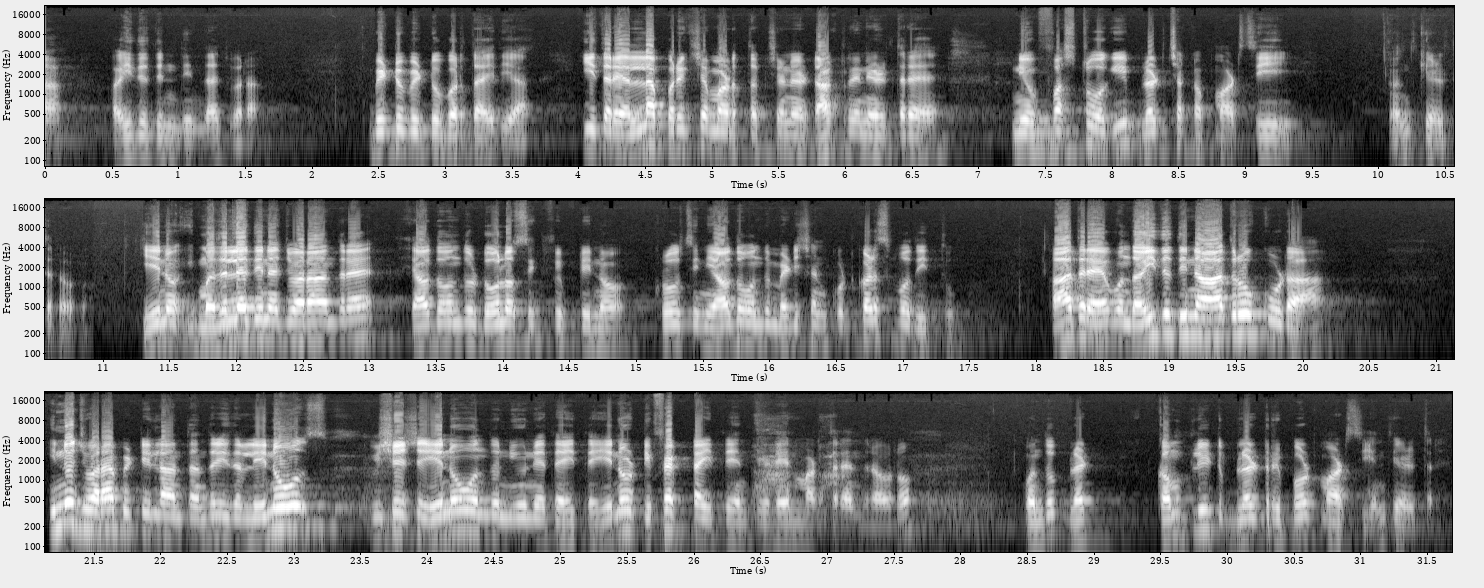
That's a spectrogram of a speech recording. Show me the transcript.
ಐದು ದಿನದಿಂದ ಜ್ವರ. ಬಿಟ್ಟು ಬಿಟ್ಟು ಬರ್ತಾ ಇದೆಯಾ? ಈ ಥರ ಎಲ್ಲ ಪರೀಕ್ಷೆ ಮಾಡಿದ ತಕ್ಷಣ ಡಾಕ್ಟರ್ ಏನು ಹೇಳ್ತಾರೆ, ನೀವು ಫಸ್ಟ್ ಹೋಗಿ ಬ್ಲಡ್ ಚೆಕಪ್ ಮಾಡಿಸಿ ಅಂತ ಕೇಳ್ತಾರೆ ಅವರು. ಏನು ಮೊದಲನೇ ದಿನ ಜ್ವರ ಅಂದ್ರೆ ಯಾವುದೋ ಒಂದು ಡೋಲೋ ಸಿಕ್ಸ್ ಫಿಫ್ಟಿನೋ ಕ್ರೋಸಿನ್ ಯಾವುದೋ ಒಂದು ಮೆಡಿಸಿನ್ ಕೊಟ್ಟು ಕಳಿಸ್ಬೋದಿತ್ತು. ಆದರೆ ಒಂದು ಐದು ದಿನ ಆದರೂ ಕೂಡ ಇನ್ನೂ ಜ್ವರ ಬಿಟ್ಟಿಲ್ಲ ಅಂತಂದ್ರೆ ಇದರಲ್ಲಿ ಏನೋ ವಿಶೇಷ ಏನೋ ಒಂದು ನ್ಯೂನ್ಯತೆ ಐತೆ, ಏನೋ ಡಿಫೆಕ್ಟ್ ಐತೆ ಅಂತ ಹೇಳಿ ಏನ್ ಮಾಡ್ತಾರೆ ಅಂದ್ರೆ ಅವರು ಒಂದು ಬ್ಲಡ್, ಕಂಪ್ಲೀಟ್ ಬ್ಲಡ್ ರಿಪೋರ್ಟ್ ಮಾಡಿಸಿ ಅಂತ ಹೇಳ್ತಾರೆ.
